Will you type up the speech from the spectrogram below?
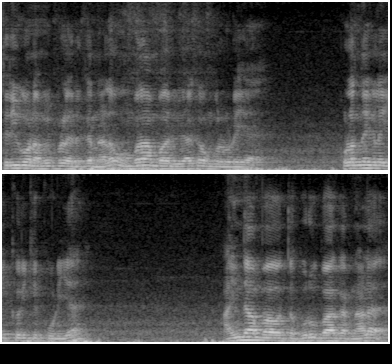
திரிகோண அமைப்பில் இருக்கிறனால ஒன்பதாம் பார்வையாக உங்களுடைய குழந்தைகளை குறிக்கக்கூடிய ஐந்தாம் பாவத்தை குரு பார்க்கறனால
